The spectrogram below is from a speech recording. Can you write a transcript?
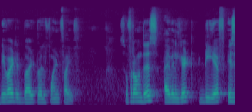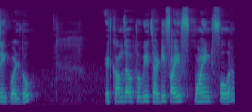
divided by 12.5 so from this I will get df is equal to it comes out to be 35.4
